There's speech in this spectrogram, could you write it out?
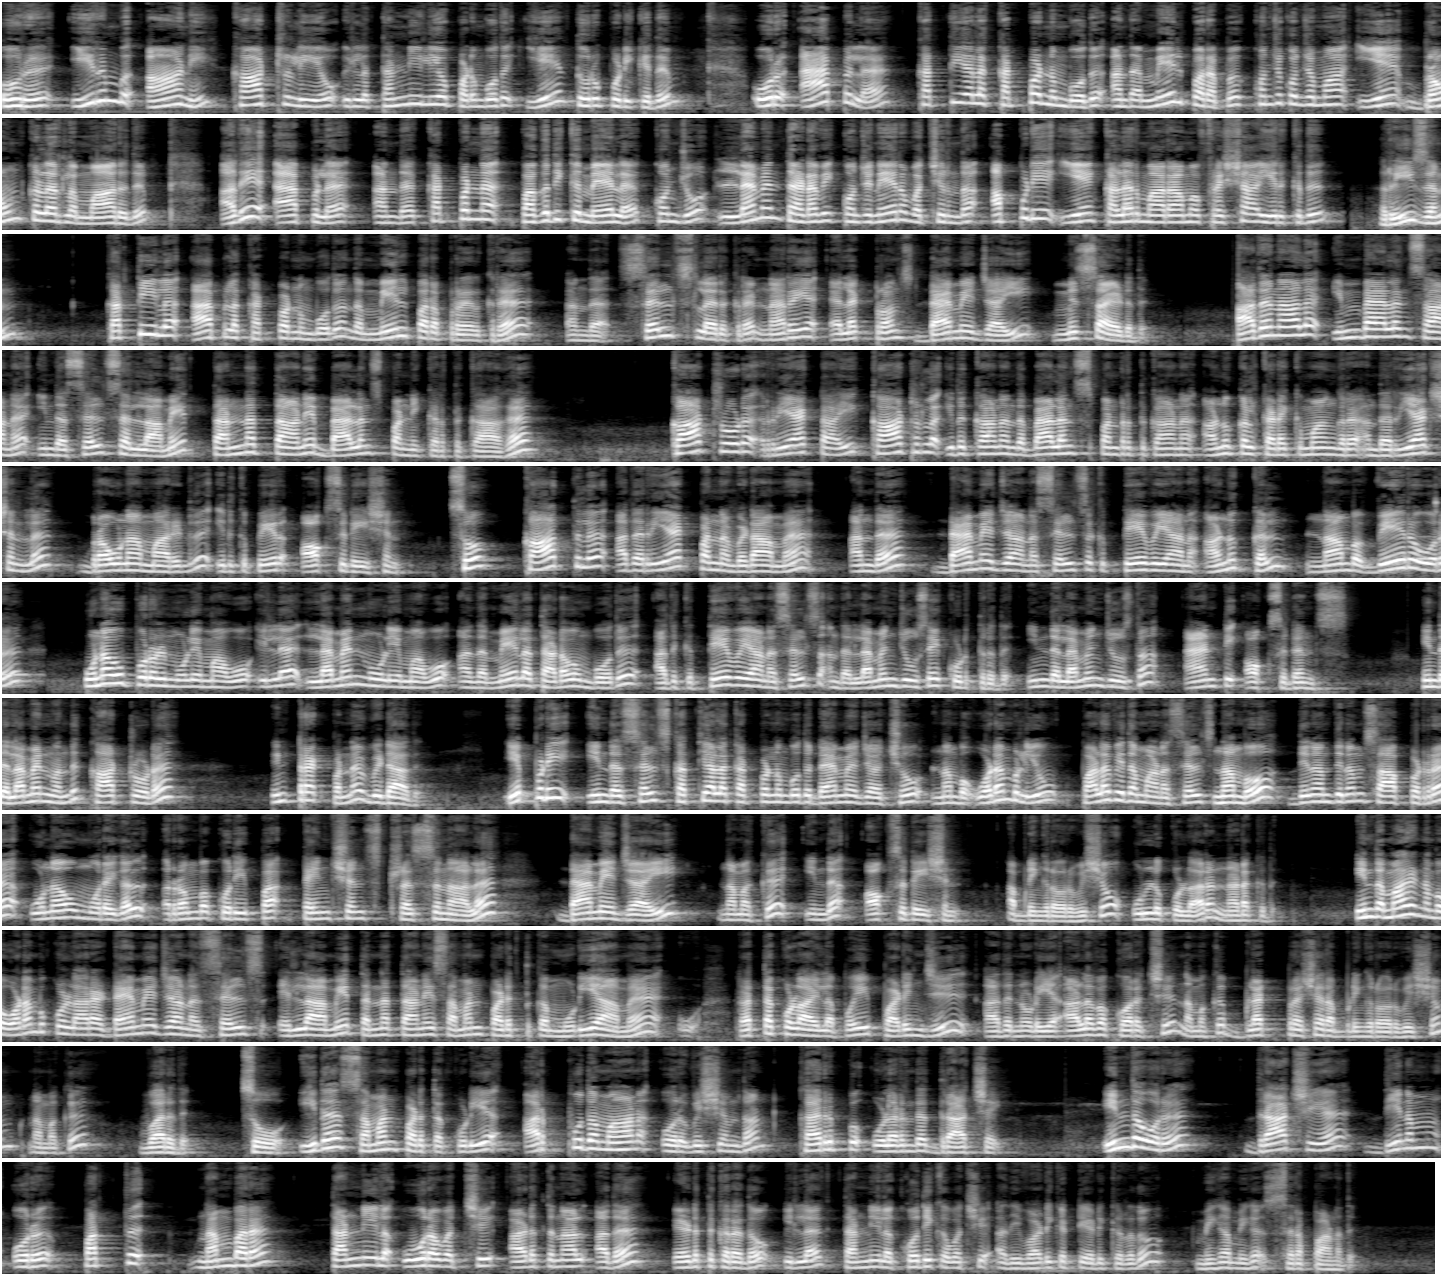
ஒரு இரும்பு ஆணி காற்றுலேயோ இல்லை தண்ணியிலையோ படும்போது ஏன் துருப்பிடிக்குது? ஒரு ஆப்பிளை கத்தியால் கட் பண்ணும்போது அந்த மேல் பரப்பு கொஞ்சம் கொஞ்சமாக ஏன் ப்ரௌன் கலரில் மாறுது? அதே ஆப்பில் அந்த கட் பண்ண பகுதிக்கு மேலே கொஞ்சம் லெமன் தடவி கொஞ்சம் நேரம் வச்சுருந்தா அப்படியே ஏன் கலர் மாறாமல் ஃப்ரெஷ்ஷாக இருக்குது? ரீசன் கத்தியில் ஆப்பில் கட் பண்ணும்போது அந்த மேல் பரப்பில் இருக்கிற அந்த செல்ஸில் இருக்கிற நிறைய எலக்ட்ரான்ஸ் டேமேஜ் ஆகி மிஸ் ஆகிடுது அதனால் இம்பேலன்ஸ் ஆன இந்த செல்ஸ் எல்லாமே தன்னைத்தானே பேலன்ஸ் பண்ணிக்கிறதுக்காக காற்றோட ரியாக்ட் ஆகி காற்றில் இதுக்கான அந்த பேலன்ஸ் பண்ணுறதுக்கான அணுக்கள் கிடைக்குமாங்கிற அந்த ரியாக்ஷனில் ப்ரௌனாக மாறிடுது. இதுக்கு பேர் ஆக்சிடேஷன் ஸோ காற்றுல அதை ரியாக்ட் பண்ண விடாமல் அந்த டேமேஜ் ஆன செல்ஸுக்கு தேவையான அணுக்கள் நாம் வேறு ஒரு உணவுப் பொருள் மூலியமாகவோ இல்லை லெமன் மூலியமாகவோ அந்த மேலே தடவும் போது அதுக்கு தேவையான செல்ஸ் அந்த லெமன் ஜூஸே கொடுத்துருது. இந்த லெமன் ஜூஸ் தான் ஆன்டி ஆக்சிடென்ட்ஸ் இந்த லெமன் வந்து காற்றோட இன்ட்ராக்ட் பண்ண விடாது. எப்படி இந்த செல்ஸ் கத்தியால் கட் பண்ணும்போது டேமேஜ் ஆச்சோ நம்ம உடம்புலையும் பலவிதமான செல்ஸ் நம்ம தினம் தினம் சாப்பிட்ற உணவு முறைகள் ரொம்ப குறிப்பாக டென்ஷன் ஸ்ட்ரெஸ்ஸுனால டேமேஜ் ஆகி நமக்கு இந்த ஆக்சிடேஷன் அப்படிங்கிற ஒரு விஷயம் உள்ளுக்குள்ளார நடக்குது. இந்த மாதிரி நம்ம உடம்புக்குள்ளார டேமேஜ் ஆன செல்ஸ் எல்லாமே தன்னைத்தானே சமன்படுத்திக்க முடியாமல் இரத்த குழாயில் போய் படிஞ்சு அதனுடைய அளவை குறைச்சி நமக்கு பிளட் ப்ரெஷர் அப்படிங்கிற ஒரு விஷயம் நமக்கு வருது. ஸோ இதை சமன்படுத்தக்கூடிய அற்புதமான ஒரு விஷயம்தான் கருப்பு உலர்ந்த திராட்சை. இந்த ஒரு திராட்சையை தினம் ஒரு பத்து நம்பரை தண்ணியில் ஊற வச்சு அடுத்த நாள் அதை எடுத்துக்கிறதோ இல்லை தண்ணியில் கொதிக்க வச்சு அதை வடிகட்டி எடுக்கிறதோ மிக மிக சிறப்பானது.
